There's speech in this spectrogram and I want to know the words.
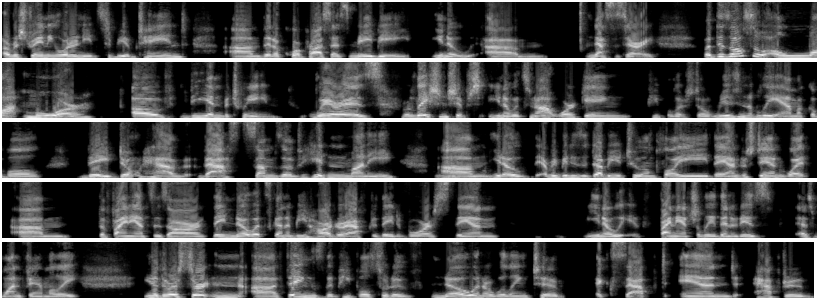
a restraining order needs to be obtained, um, that a court process may be, you know, um, necessary. But there's also a lot more of the in between. Whereas relationships, you know, it's not working, people are still reasonably amicable, they don't have vast sums of hidden money. Um, mm-hmm. you know, everybody's a W 2 employee, they understand what um, the finances are, they know it's going to be harder after they divorce than, you know, financially than it is as one family. You know, there are certain uh, things that people sort of know and are willing to accept and have to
